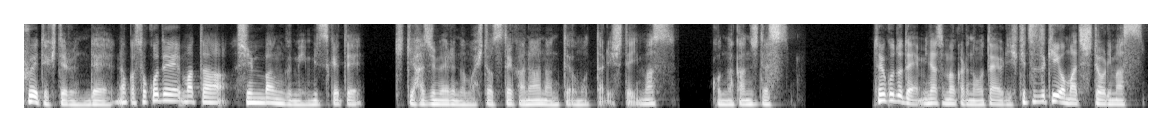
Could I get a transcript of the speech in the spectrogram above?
増えてきてるんで、なんかそこでまた新番組見つけて聞き始めるのも一つ手かななんて思ったりしています。こんな感じです。ということで皆様からのお便り引き続きお待ちしております。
